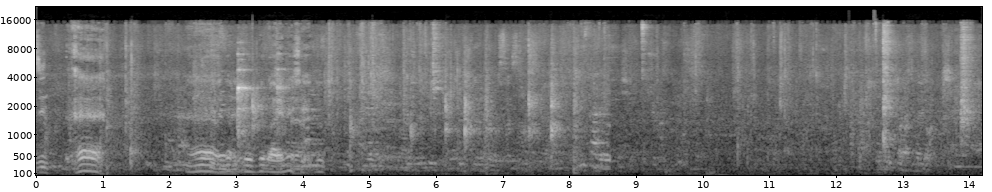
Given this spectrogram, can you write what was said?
Bizim He. He, dur dur aynı şey. Dur. Şimdi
